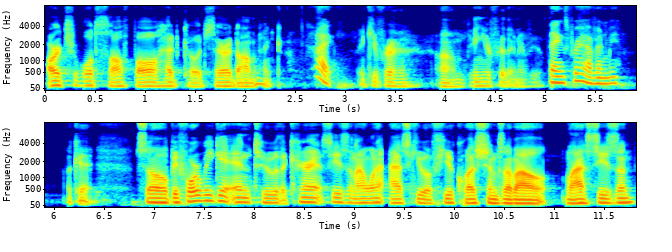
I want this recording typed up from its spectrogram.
Archbold softball head coach Sarah Dominique. Hi. Thank you for um, being here for the interview. Thanks for having me. Okay, so before we get into the current season, I want to ask you a few questions about last season.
